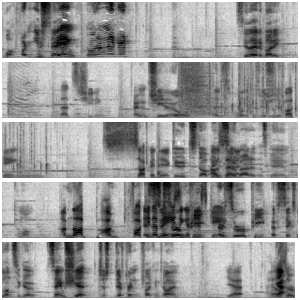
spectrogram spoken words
What? What are you saying? See you later, buddy. That's cheating. I didn't cheat at all. I just won because you're shit. fucking suck a dick. Dude, stop being How's so that? bad at this game. Come on. I'm not. I'm fucking It's amazing at this game. It's a repeat of six months ago. Same shit, just different fucking time. Yeah. How's Yeah.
